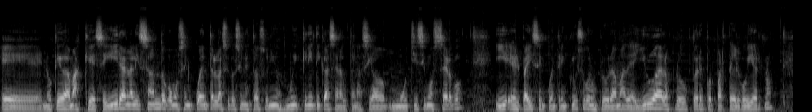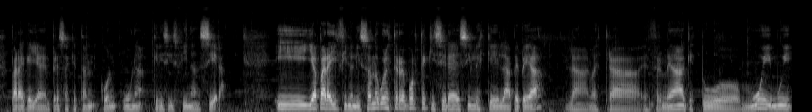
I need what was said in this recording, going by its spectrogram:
eh, no queda más que seguir analizando cómo se encuentra la situación en Estados Unidos. Es muy crítica, se han eutanasiado muchísimos cerdos y el país se encuentra incluso con un programa de ayuda a los productores por parte del gobierno para aquellas empresas que están con una crisis financiera. Y ya para ir finalizando con este reporte, quisiera decirles que la PPA, nuestra enfermedad que estuvo muy, muy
